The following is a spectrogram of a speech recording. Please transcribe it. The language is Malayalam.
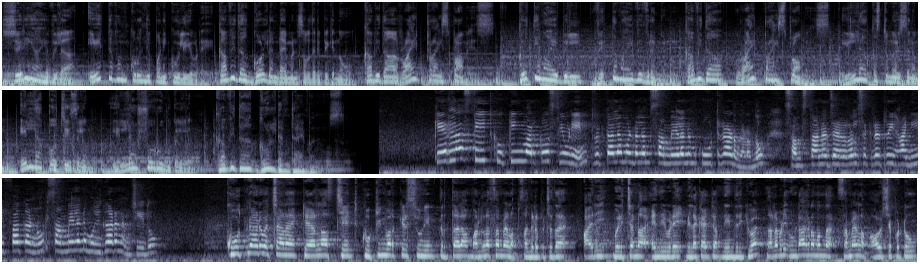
ശരിയായ വില ഏറ്റവും കുറഞ്ഞ പണിക്കൂലിയോടെ കവിത ഗോൾഡൻ ഡയമണ്ട്സ് അവതരിപ്പിക്കുന്നു കവിത റൈറ്റ് പ്രൈസ് പ്രോമിസ്. കൃത്യമായ ബിൽ വ്യക്തമായ വിവരങ്ങൾ. Kavitha right price promise. എല്ലാ കസ്റ്റമേഴ്സിനും എല്ലാ പർച്ചേസിലും എല്ലാ ഷോറൂമുകളിലും Kavitha golden diamonds. Kerala state cooking workers union Thrithala മണ്ഡലം സമ്മേളനം കൂട്ടനാട് നടന്നു. സംസ്ഥാന ജനറൽ സെക്രട്ടറി ഹനീഫ കണ്ണൂർ സമ്മേളനം ഉദ്ഘാടനം ചെയ്തു. കൂറ്റനാട് വെച്ചാണ് Kerala state cooking workers union Thrithala മണ്ഡല സമ്മേളനം സംഘടിപ്പിച്ചത്. അരി വെളിച്ചെണ്ണ എന്നിവയുടെ വിലക്കയറ്റം നിയന്ത്രിക്കുവാൻ നടപടി ഉണ്ടാകണമെന്ന് സമ്മേളനം ആവശ്യപ്പെട്ടു.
